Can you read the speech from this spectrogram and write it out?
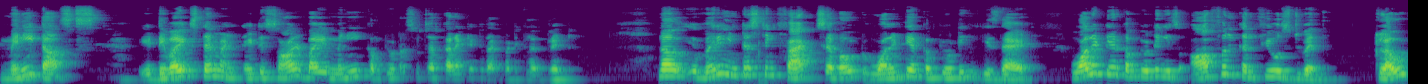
many tasks. It divides them and it is solved by many computers which are connected to that particular grid. Now, very interesting facts about volunteer computing is that volunteer computing is often confused with cloud,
